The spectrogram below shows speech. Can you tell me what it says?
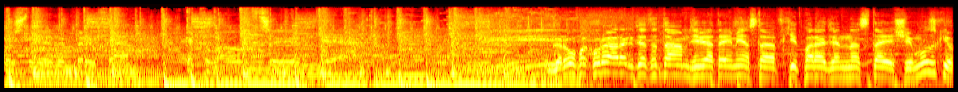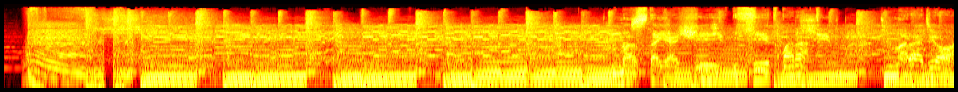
искусственным брюхом, как волк в цирке Группа Курара где-то там, девятое место в хит-параде настоящей музыки. Настоящий хит-парад. На радио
